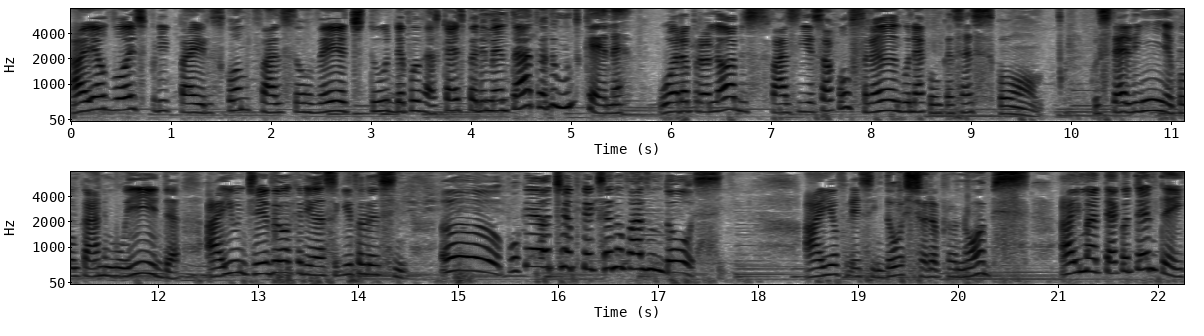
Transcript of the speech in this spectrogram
Aí eu vou e explico para eles como faz o sorvete, tudo. Depois faz. Quer experimentar? Todo mundo quer, né? O Ora Pronobis fazia só com frango, né? Com, com costelinha, com carne moída. Aí um dia veio uma criança aqui e falou assim: Ô, por que, ô, tia, por que você não faz um doce? Aí eu falei assim, doce Ora Pronobis? Aí até que eu tentei.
